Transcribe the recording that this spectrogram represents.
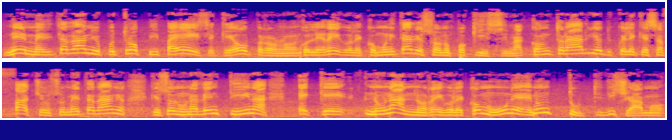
Nel Mediterraneo purtroppo i paesi che operano con le regole comunitarie sono pochissimi, al contrario di quelle che si affacciano sul Mediterraneo che sono una ventina e che non hanno regole comuni e non tutti diciamo,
